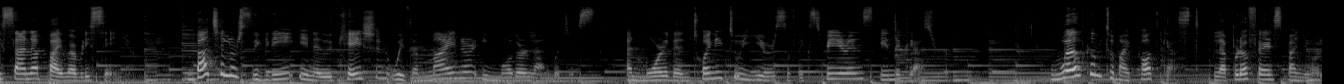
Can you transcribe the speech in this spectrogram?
Luisana Paiva Briceño, bachelor's degree in education with a minor in modern languages and more than 22 years of experience in the classroom. Welcome to my podcast, La Profe Español,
